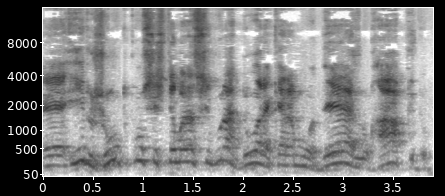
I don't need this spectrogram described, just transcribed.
é, ir junto com o sistema da seguradora, que era moderno, rápido,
